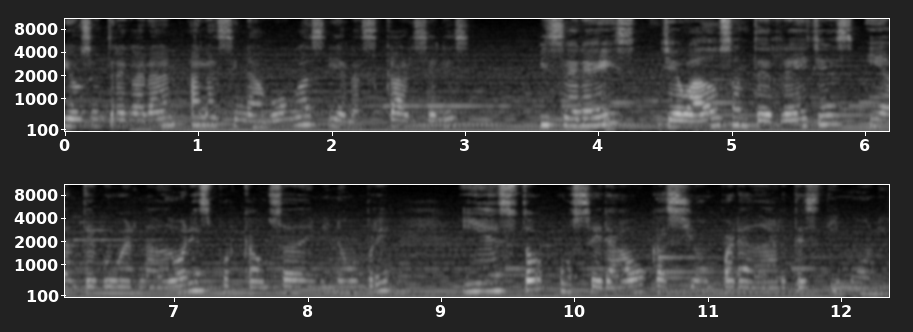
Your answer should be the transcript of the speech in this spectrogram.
y os entregarán a las sinagogas y a las cárceles, y seréis llevados ante reyes y ante gobernadores por causa de mi nombre, y esto os será ocasión para dar testimonio.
